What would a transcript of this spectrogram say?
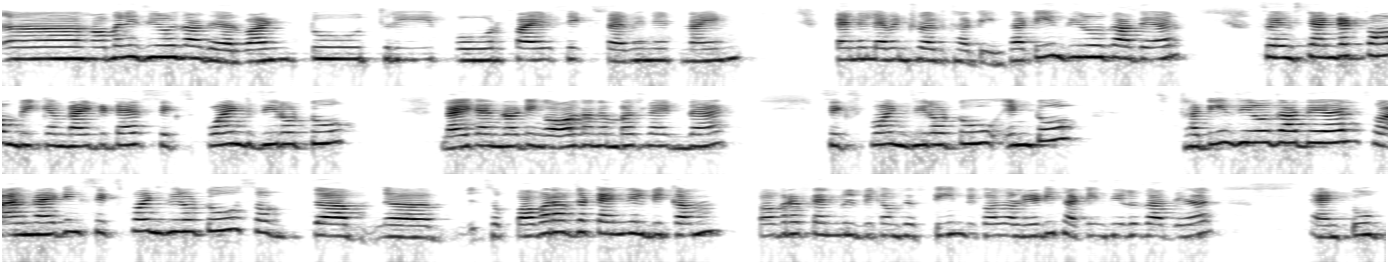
uh, how many zeros are there? 1 2 3 4 5 6 7 8 9 10 11 12 13 13 zeros are there. So in standard form we can write it as 6.02 like I'm writing all the numbers like that. 6.02 into 13 zeros are there so i'm writing 6.02 so the uh, so power of the 10 will become power of 10 will become 15 because already 13 zeros are there and two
